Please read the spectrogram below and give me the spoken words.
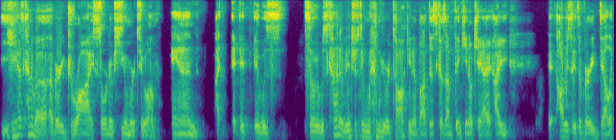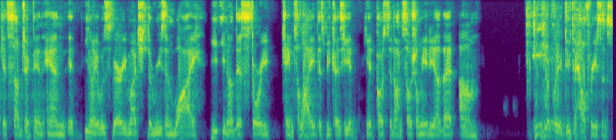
he has kind of a, a very dry sort of humor to him, and I, it it was so it was kind of interesting when we were talking about this because I'm thinking, okay, I. I it, obviously, it's a very delicate subject, and and it you know it was very much the reason why you, you know this story came to light is because he had he had posted on social media that um, he, he had put it due to health reasons.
